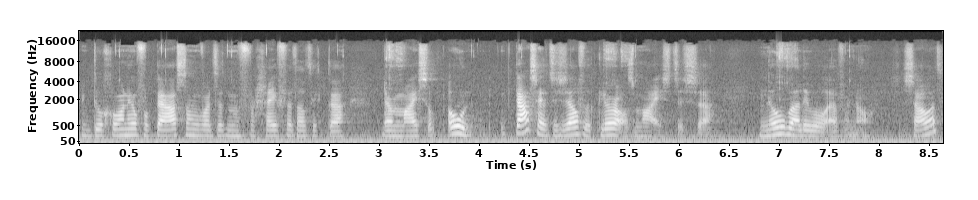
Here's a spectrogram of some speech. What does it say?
Ik doe gewoon heel veel kaas. Dan wordt het me vergeven dat ik eh daar mais op... Oh, kaas heeft dezelfde kleur als mais. Dus eh, nobody will ever know. Zou het?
